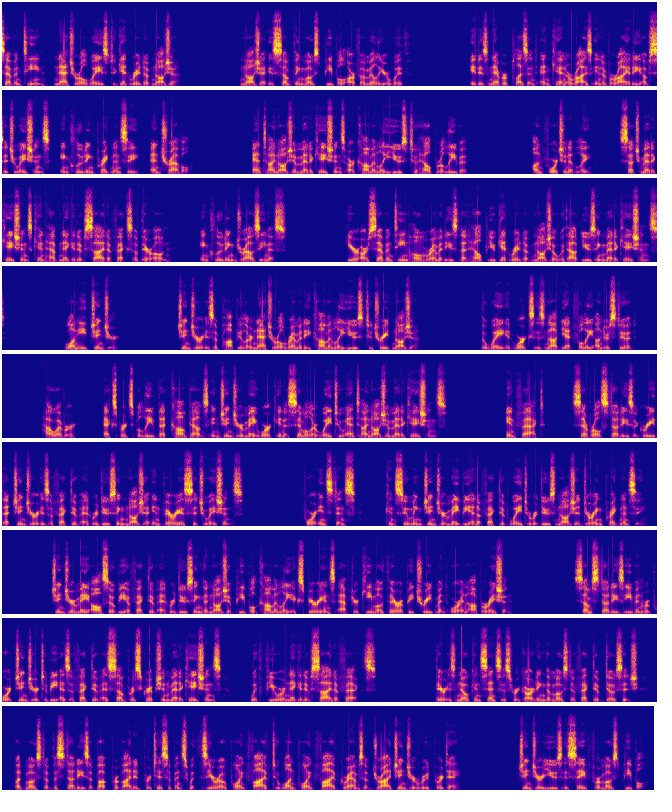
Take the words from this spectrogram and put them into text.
17. Natural ways to get rid of nausea. Nausea is something most people are familiar with. It is never pleasant and can arise in a variety of situations, including pregnancy and travel. Anti-nausea medications are commonly used to help relieve it. Unfortunately, such medications can have negative side effects of their own, including drowsiness. Here are 17 home remedies that help you get rid of nausea without using medications. 1. Eat ginger. Ginger is a popular natural remedy commonly used to treat nausea. The way it works is not yet fully understood. However, experts believe that compounds in ginger may work in a similar way to anti-nausea medications. In fact, several studies agree that ginger is effective at reducing nausea in various situations. For instance, consuming ginger may be an effective way to reduce nausea during pregnancy. Ginger may also be effective at reducing the nausea people commonly experience after chemotherapy treatment or an operation. Some studies even report ginger to be as effective as some prescription medications, with fewer negative side effects. There is no consensus regarding the most effective dosage, but most of the studies above provided participants with 0.5 to 1.5 grams of dry ginger root per day. Ginger use is safe for most people.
